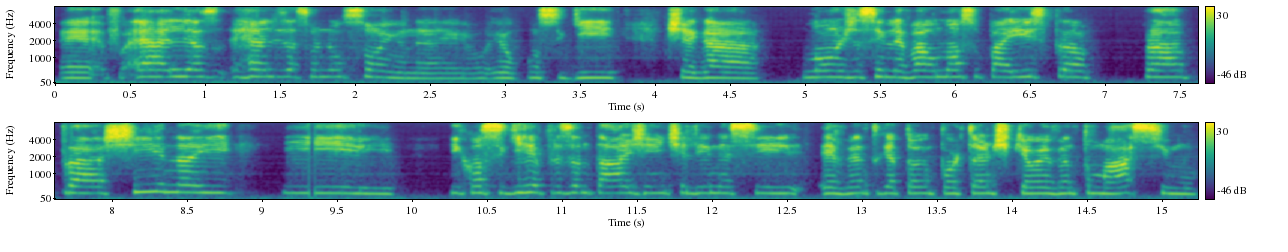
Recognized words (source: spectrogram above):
é, é a realização de um sonho, né? Eu, eu consegui chegar longe, assim, levar o nosso país para a China e, e, e conseguir representar a gente ali nesse evento que é tão importante, que é o evento máximo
